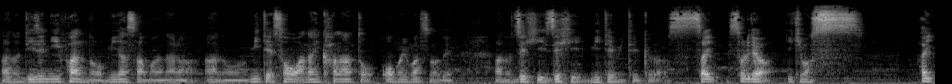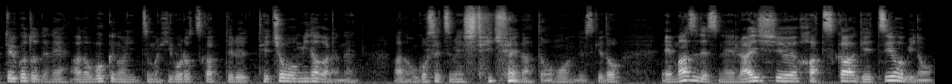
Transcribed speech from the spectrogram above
あのディズニーファンの皆様なら、あの見て損はないかなと思いますので、あのぜひぜひ見てみてください。それでは、いきます。はい、ということでね、あの僕のいつも日頃使ってる手帳を見ながらね、あのご説明していきたいなと思うんですけど、えまずですね、来週20日月曜日の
